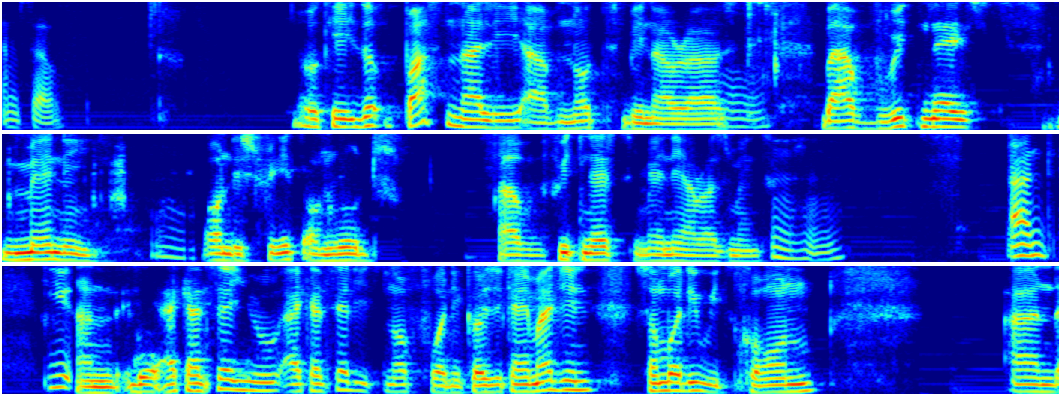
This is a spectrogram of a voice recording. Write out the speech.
themselves? Okay, the, personally, I've not been harassed, mm. but I've witnessed many mm. on the street, on road I've witnessed many harassment. Mm-hmm. And you and I can tell you, I can tell you it's not funny because you can imagine somebody with corn and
